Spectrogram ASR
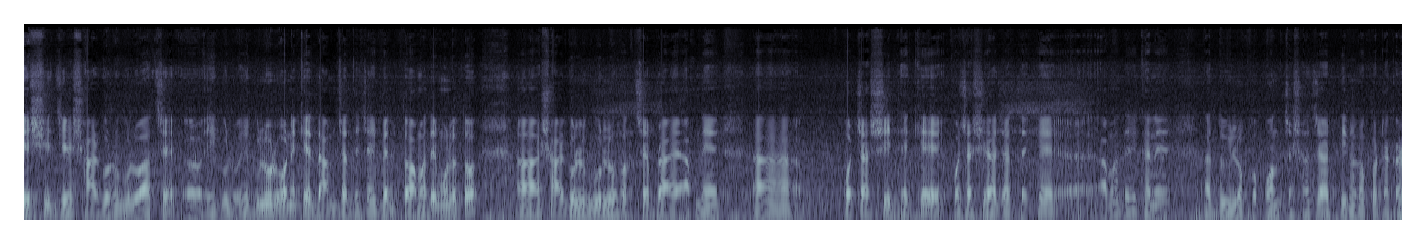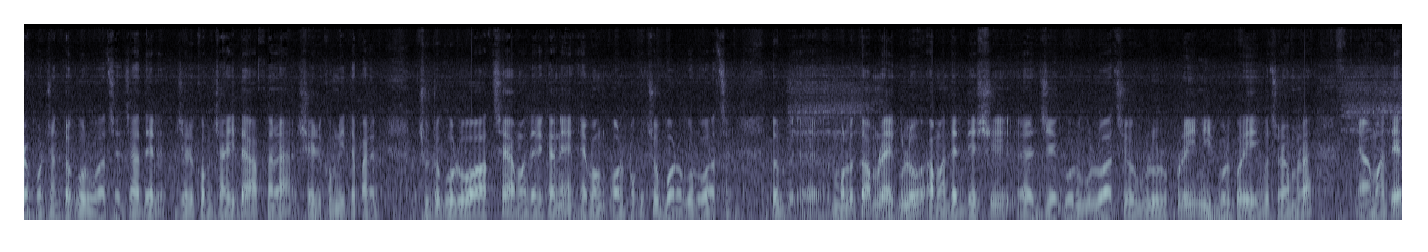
দেশি যে সার গরুগুলো আছে এইগুলো এগুলোর অনেকে দাম জানতে চাইবেন। তো আমাদের মূলত সার গরুগুলো হচ্ছে প্রায় আপনি পঁচাশি থেকে, পঁচাশি হাজার থেকে আমাদের এখানে দুই লক্ষ পঞ্চাশ হাজার, তিন লক্ষ টাকারও পর্যন্ত গরু আছে। যাদের যেরকম চাহিদা আপনারা সেরকম নিতে পারেন। ছোটো গরুও আছে আমাদের এখানে এবং অল্প কিছু বড় গরু আছে। তো মূলত আমরা এগুলো আমাদের দেশি যে গরুগুলো আছে ওগুলোর উপরেই নির্ভর করে এই বছর আমরা, আমাদের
